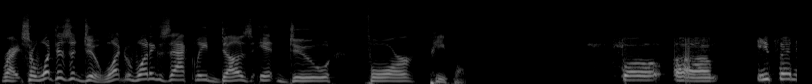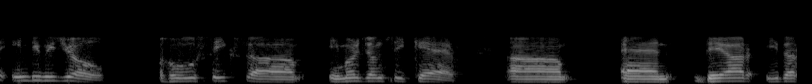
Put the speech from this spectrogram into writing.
Right. So, what does it do? What what exactly does it do for people? So, uh, if an individual who seeks uh, emergency care um, and they are either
